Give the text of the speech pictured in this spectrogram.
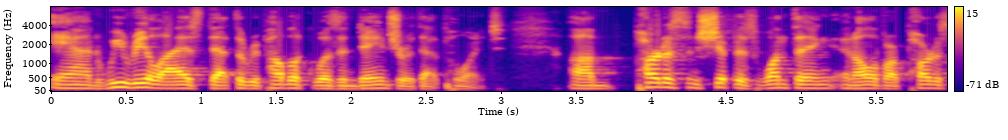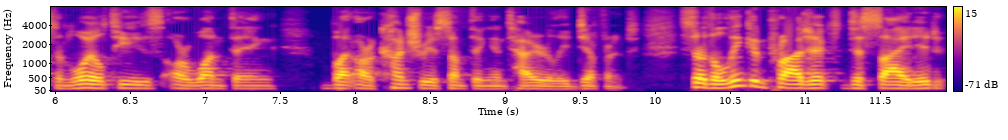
And we realized that the Republic was in danger at that point. Um, partisanship is one thing, and all of our partisan loyalties are one thing, but our country is something entirely different. So the Lincoln Project decided,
